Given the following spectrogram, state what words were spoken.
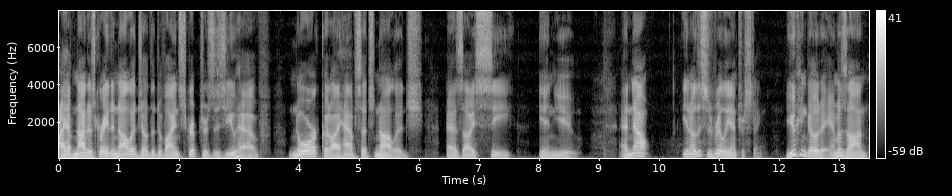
I have not as great a knowledge of the divine scriptures as you have, nor could I have such knowledge as I see in you. And now, you know, this is really interesting. You can go to Amazon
